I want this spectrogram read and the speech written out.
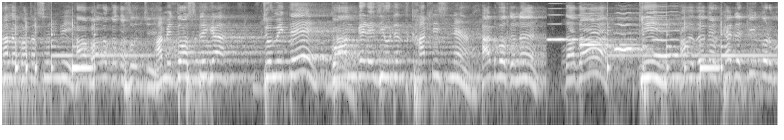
ভালো কথা শুনবি? হ্যাঁ ভালো কথা শুনছি। আমি দশ বিঘা জমিতে গম হ্যাঁ। গেড়েছি ওটা খাটিস না। হাঁটবো কেন? দাদা কি? আমি বেকার খেটে কি করব?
